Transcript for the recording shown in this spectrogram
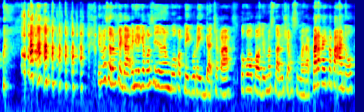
Pero masarap siya ga. Nilagyan ko sila ng mocha flavorade ga. Tsaka cocoa powder. Mas lalo siyang sumarap. Para kahit papaano,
